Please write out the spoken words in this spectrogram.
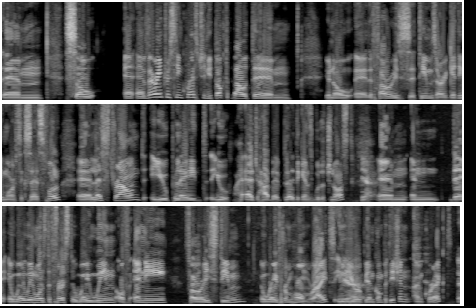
Um, so a, a, very interesting question. You talked about, um, you know, uh, the Faroese teams are getting more successful. Uh, last round, you played, you, Edge Habe, played against Budućnost. Yeah. Um, and the away win was the first away win of any Faroese team away from home, right? In yeah. European competition, I'm correct. Uh,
